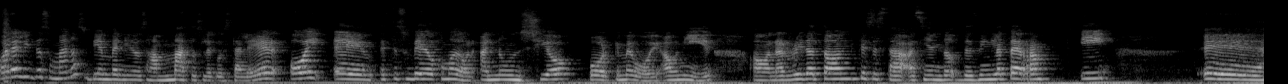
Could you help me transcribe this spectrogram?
Hola lindos humanos, bienvenidos a Matos Le Gusta Leer. Hoy eh, este es un video como de un anuncio porque me voy a unir a una readathon que se está haciendo desde Inglaterra y eh,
